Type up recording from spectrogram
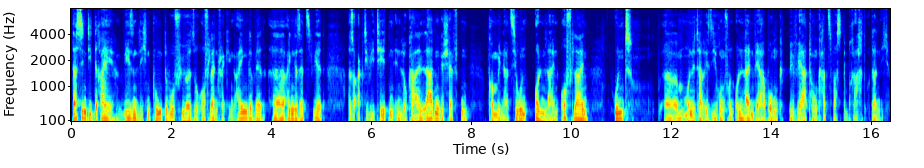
Das sind die drei wesentlichen Punkte, wofür so Offline-Tracking äh, eingesetzt wird. Also Aktivitäten in lokalen Ladengeschäften, Kombination Online-Offline und äh, Monetarisierung von Online-Werbung, Bewertung, hat's was gebracht oder nicht.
